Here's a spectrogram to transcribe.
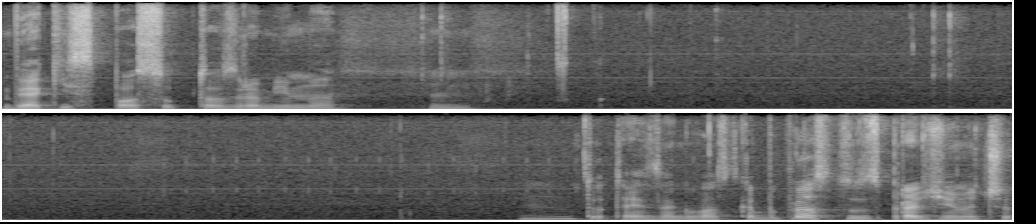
W jaki sposób to zrobimy? Hmm. Mm, Tutaj jest zagwozdka. Po prostu sprawdzimy, czy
